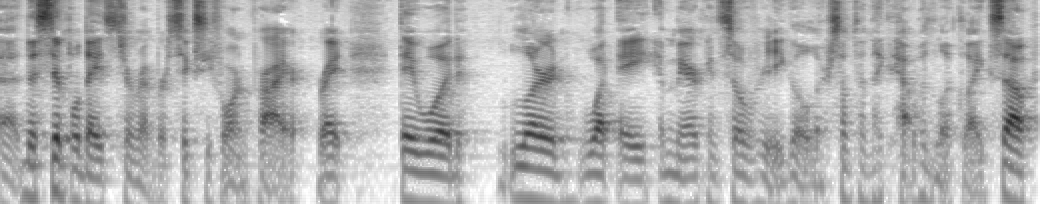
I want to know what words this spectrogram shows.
uh, the simple dates to remember, 64 and prior, right? They would learn what a American Silver Eagle or something like that would look like. So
